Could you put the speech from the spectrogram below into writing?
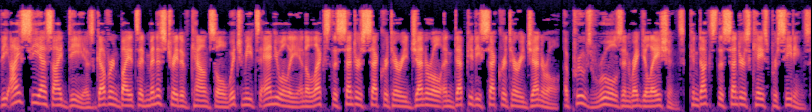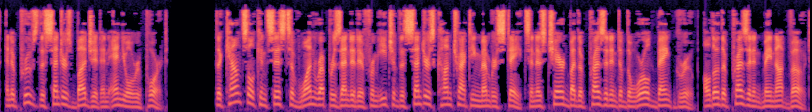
The ICSID is governed by its Administrative Council which meets annually and elects the Center's Secretary-General and Deputy Secretary-General, approves rules and regulations, conducts the Center's case proceedings, and approves the Center's budget and annual report. The Council consists of one representative from each of the Center's contracting member states and is chaired by the President of the World Bank Group, although the President may not vote.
